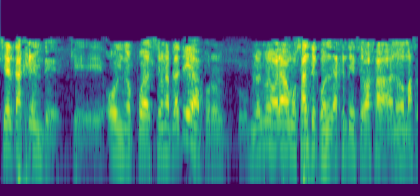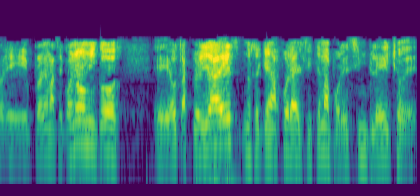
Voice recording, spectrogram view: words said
cierta gente que hoy no puede hacer una platea, por lo mismo hablábamos antes con la gente que se baja no más eh, problemas económicos, otras prioridades, no se quedan fuera del sistema por el simple hecho de,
